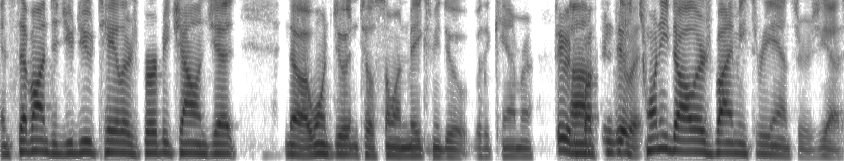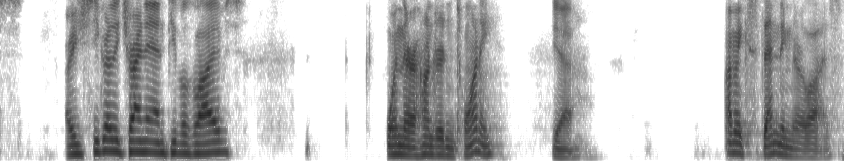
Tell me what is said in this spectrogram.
And Sevan, did you do Taylor's burpee challenge yet? No, I won't do it until someone makes me do it with a camera. Dude, Um, fucking do it. Twenty dollars buy me three answers. Yes. Are you secretly trying to end people's lives? when they're 120, Yeah. I'm extending their lives.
